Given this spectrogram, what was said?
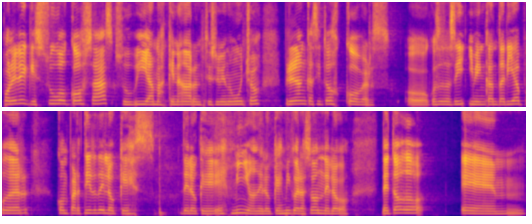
ponerle que subo cosas, subía más que nada, ahora no estoy subiendo mucho, pero eran casi todos covers o cosas así, y me encantaría poder compartir de lo que es, de lo que es mío, de lo que es mi corazón, de lo, de todo. Em,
